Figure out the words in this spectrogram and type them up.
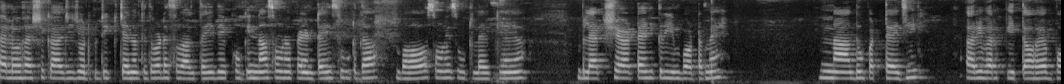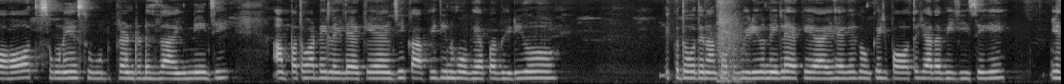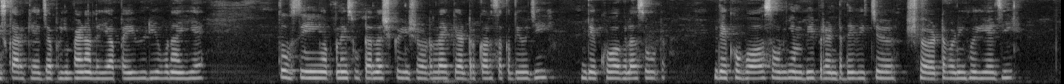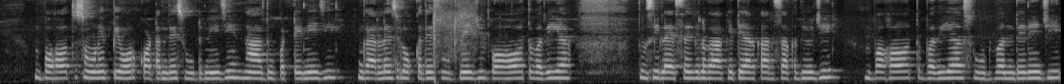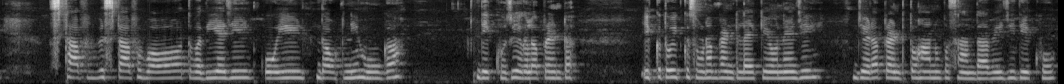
Hello, ਸਤਿ ਸ਼੍ਰੀ ਅਕਾਲ ਜੀ। ਜੋਟ boutique channel ਤੇ ਤੁਹਾਡਾ ਸਵਾਗਤ ਹੈ। ਜੀ ਦੇਖੋ ਕਿੰਨਾ ਸੋਹਣਾ ਪ੍ਰਿੰਟ ਹੈ। ਇਸ ਸੂਟ ਦਾ ਬਹੁਤ ਸੋਹਣੇ ਸੂਟ ਲੈ ਕੇ ਆਏ ਆ ਬਲੈਕ ਸ਼ਰਟ ਹੈ ਜੀ ਕਰੀਮ ਬਾਟਮ ਹੈ। ਨਾ ਦੁਪੱਟਾ ਹੈ ਜੀ। ਆਰੀ ਵਰਕ ਕੀਤਾ ਹੋਇਆ। ਬਹੁਤ ਸੋਹਣੇ ਸੂਟ ਪ੍ਰਿੰਟ ਡਿਜ਼ਾਈਨ ਨੇ ਜੀ। ਆਪਾਂ ਤੁਹਾਡੇ ਲਈ ਲੈ ਕੇ ਆਏ ਜੀ। ਕਾਫੀ ਦਿਨ ਹੋ ਗਏ ਆਪਾਂ ਵੀਡੀਓ ਇੱਕ ਦੋ ਦਿਨਾਂ ਤੋਂ ਵੀਡੀਓ ਨਹੀਂ ਲੈ ਕੇ ਆਏ ਹੈਗੇ ਕਿਉਂਕਿ ਬਹੁਤ ਜ਼ਿਆਦਾ ਬਿਜ਼ੀ ਸੀਗੇ। ਇਸ ਕਰਕੇ ਅੱਜ ਆਪਣੀਆਂ ਭੈਣਾਂ ਲਈ ਆਪਾਂ ਇਹ ਵੀਡੀਓ ਬਣਾਈ ਹੈ। ਤੁਸੀਂ ਆਪਣੇ ਸੂਟਾਂ ਦਾ ਸਕਰੀਨਸ਼ਾਟ ਲੈ ਕੇ ਆਰਡਰ ਕਰ ਸਕਦੇ ਹੋ ਜੀ। ਦੇਖੋ ਅਗਲਾ ਸੂਟ। ਦੇਖੋ ਬਹੁਤ ਸੋਹਣੀ ਅੰਬੀ ਪ੍ਰਿੰਟ ਦੇ ਵਿੱਚ ਸ਼ਰਟ ਬਣੀ ਹੋਈ ਹੈ ਜੀ। ਬਹੁਤ ਸੋਹਣੇ ਪਿਓਰ ਕਾਟਨ ਦੇ ਸੂਟ ਨੇ ਜੀ, ਨਾ ਦੁਪੱਟੇ ਨੇ ਜੀ। ਗਰਲਸ ਲੁੱਕ ਦੇ ਸੂਟ ਨੇ ਜੀ, ਬਹੁਤ ਵਧੀਆ। ਤੁਸੀਂ ਲੈਸੇਜ ਲਗਾ ਕੇ ਤਿਆਰ ਕਰ ਸਕਦੇ ਹੋ ਜੀ। ਬਹੁਤ ਵਧੀਆ ਸੂਟ ਬਣਦੇ ਨੇ ਜੀ। ਸਟਾਫ ਵੀ ਸਟਾਫ ਬਹੁਤ ਵਧੀਆ ਜੀ, ਕੋਈ ਡਾਊਟ ਨਹੀਂ ਹੋਊਗਾ। ਦੇਖੋ ਜੀ ਅਗਲਾ ਪ੍ਰਿੰਟ ਇੱਕ ਤੋਂ ਇੱਕ ਸੋਹਣਾ ਪ੍ਰਿੰਟ ਲੈ ਕੇ ਆਉਂਦੇ ਜੀ। ਜਿਹੜਾ ਪ੍ਰਿੰਟ ਤੁਹਾਨੂੰ ਪਸੰਦ ਆਵੇ ਜੀ, ਦੇਖੋ।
